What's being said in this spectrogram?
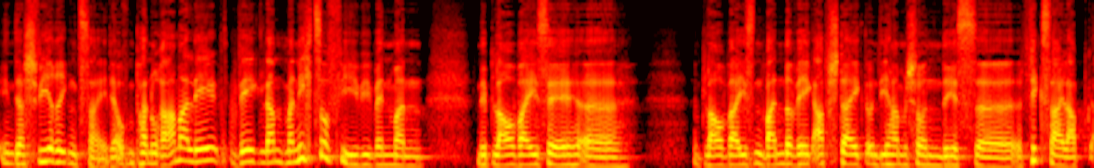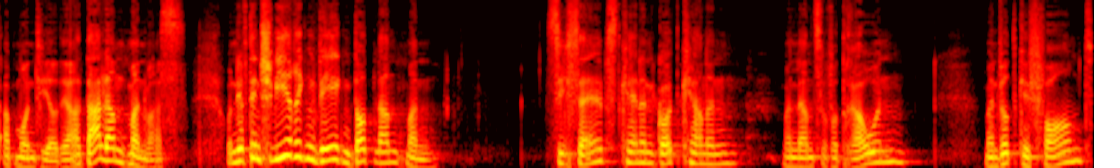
in der schwierigen Zeit. Auf dem Panoramaweg lernt man nicht so viel, wie wenn man eine blau-weiße, äh, einen blau-weißen Wanderweg absteigt und die haben schon das äh, Fixseil ab, abmontiert. Ja. Da lernt man was. Und auf den schwierigen Wegen, dort lernt man sich selbst kennen, Gott kennen, man lernt zu vertrauen, man wird geformt.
